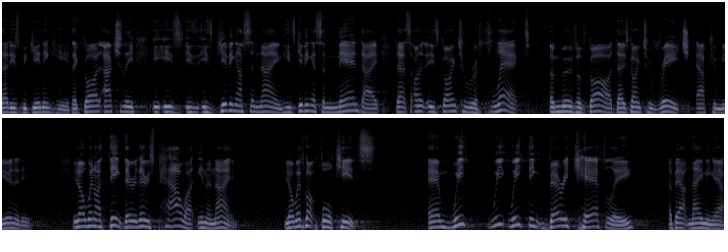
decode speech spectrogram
that is beginning here. That God actually is, is, is giving us a name. He's giving us a mandate that is going to reflect a move of God that is going to reach our community. You know, when I think there, there is power in a name, you know, we've got four kids, and we, we, we think very carefully about naming our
